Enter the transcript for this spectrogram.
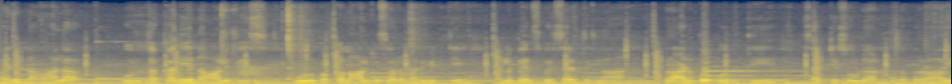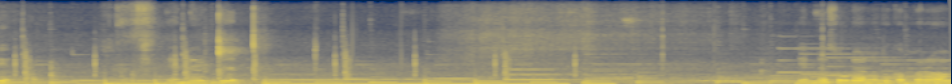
மாதிரி நாலாக ஒரு தக்காளியை நாலு பீஸ் ஒரு பக்கம் நாலு பீஸ் வர மாதிரி வெட்டி நல்லா பெருசு பெருசாக எடுத்துக்கலாம். அப்புறம் அடுப்பை பொருத்தி சட்டி சூடானதுக்கப்புறம் எண்ணெய் விட்டு எண்ணெய் சூடானதுக்கப்புறம்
